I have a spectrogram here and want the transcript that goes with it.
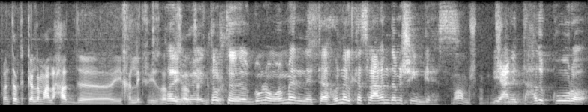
فأنت بتتكلم على حد آه، يخليك يظهر طيب بشكل أنت قلت جملة مهمة إن تاهلنا لكاس العالم ده مش إنجاز. آه مش, مش يعني اتحاد الكورة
